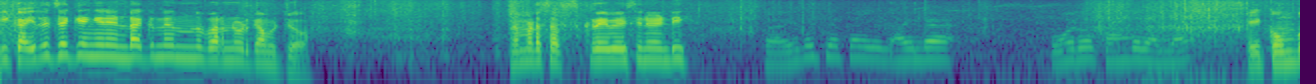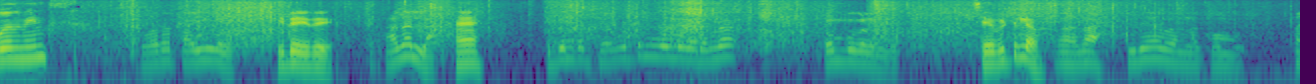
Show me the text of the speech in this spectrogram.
ഈ കൈതച്ചക്ക എങ്ങനെ ഉണ്ടാക്കുന്നതെന്ന് പറഞ്ഞു കൊടുക്കാൻ പറ്റുമോ നമ്മുടെ സബ്സ്ക്രൈബേഴ്സിന് വേണ്ടി. അതിന്റെ ഓരോ കൊമ്പ് തന്നെ ഈ കൊമ്പ് മീൻസ് ഓരോ തൈകൾ ഇത് ഇത്. അതല്ല. ഇതിന്റെ ചെവിട്ടിൽ നിന്ന് വരുന്ന കൊമ്പുകളുണ്ട്. ചെവിട്ടിലോ? അതാ ഇതേപോലുള്ള കൊമ്പ് ആ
